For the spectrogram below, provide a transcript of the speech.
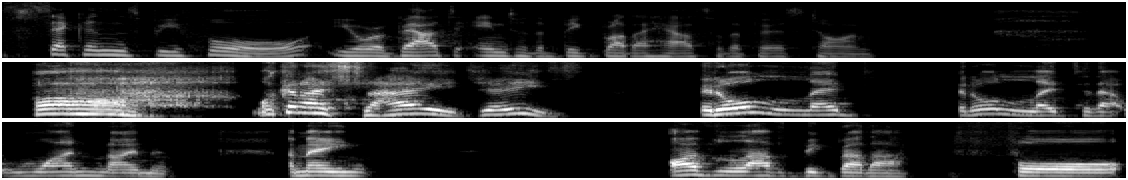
seconds before you're about to enter the Big Brother house for the first time. Oh, what can I say? Jeez, it all led it all led to that one moment. I mean, I've loved Big Brother for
